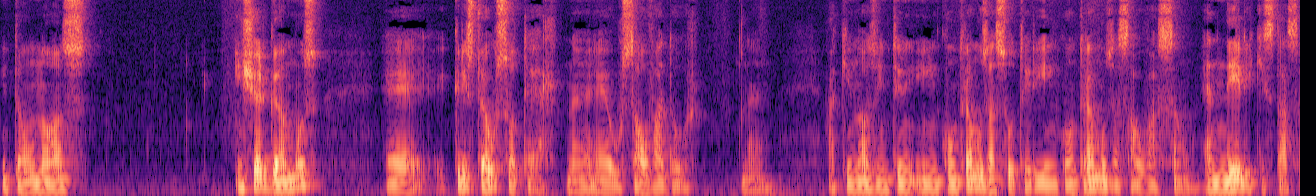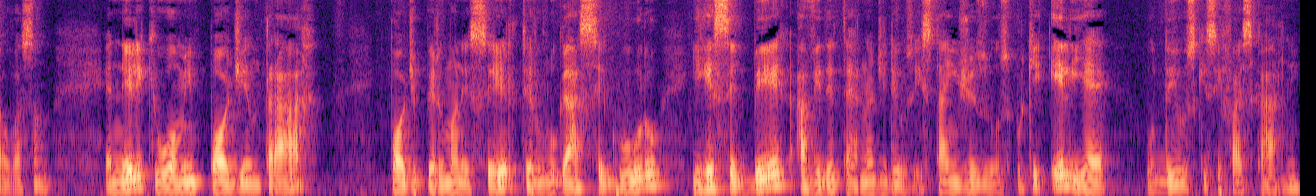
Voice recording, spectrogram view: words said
Então nós enxergamos é, Cristo é o Soter, né? é o Salvador. Né? Aqui nós encontramos a soteria, encontramos a salvação. É nele que está a salvação. É nele que o homem pode entrar pode permanecer, ter o um lugar seguro e receber a vida eterna de Deus. Está em Jesus, porque Ele é o Deus que se faz carne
